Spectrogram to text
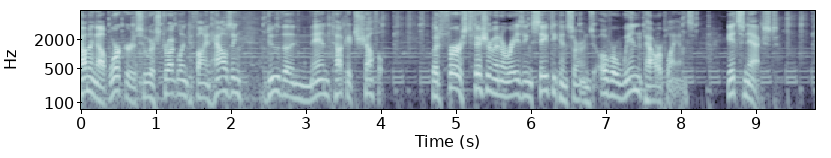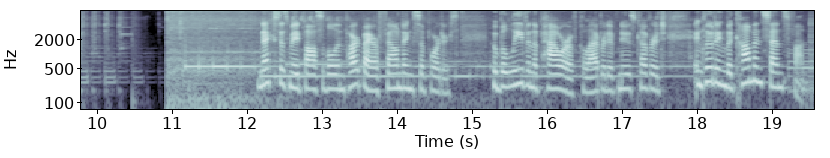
Coming up, workers who are struggling to find housing do the Nantucket Shuffle. But first, fishermen are raising safety concerns over wind power plants. It's next. Next is made possible in part by our founding supporters who believe in the power of collaborative news coverage, including the Common Sense Fund,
